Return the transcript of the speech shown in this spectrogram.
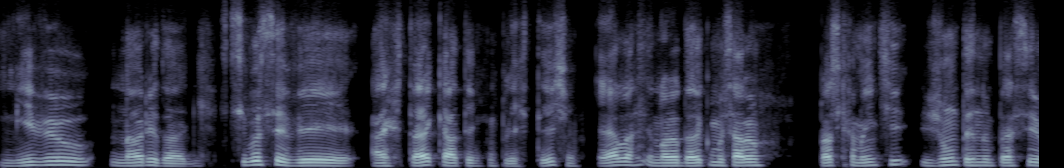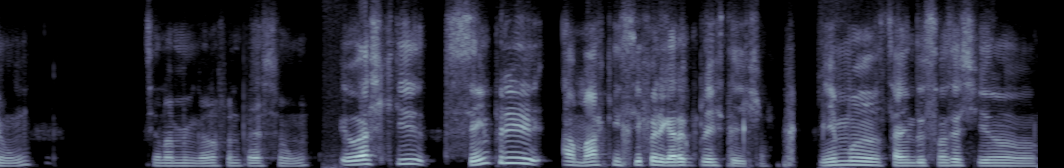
Nível Naughty Dog. Se você vê a história que ela tem com o PlayStation, ela e Naughty Dog começaram praticamente juntas no PS1. Se eu não me engano, foi no PS1. Eu acho que sempre a marca em si foi ligada com o PlayStation. Mesmo saindo do Sunset no,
